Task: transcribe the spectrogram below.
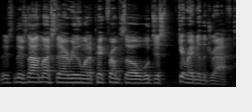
There's, there's not much that I really want to pick from, so we'll just get right into the draft.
